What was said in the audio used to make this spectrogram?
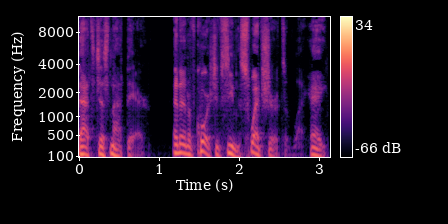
That's just not there. And then, of course, you've seen the sweatshirts of like, hey,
